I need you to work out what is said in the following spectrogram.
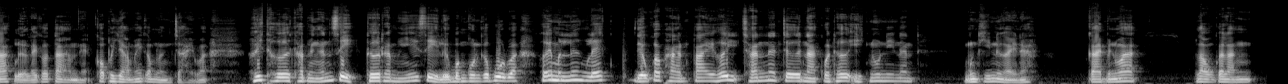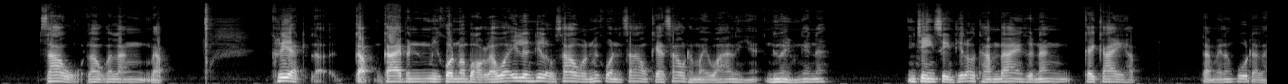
รักหรืออะไรก็ตามเนี่ยก็พยายามให้กำลังใจว่าเฮ้ยเธอทำอย่างนั้นสิ เธอทำอย่างนี้สิ หรือบางคนก็พูดว่าเฮ้ยมันเรื่องเล็ก เดี๋ยวก็ผ่านไปเฮ้ยฉันน่ะเจอหนักกว่าเธออีกนู่นนี่นั่นบางทีเหนื่อยนะ กลายเป็นว่าเรากำลังเศร้าเรากำลังแบบเครียดกับกลายเป็นมีคนมาบอกแล้วว่าไอ้เรื่องที่เราเศร้ามันไม่ควรเศร้าแกเศร้าทำไมวะอะไรเงี้ยเหนื่อยเหมือนกันนะจริง ๆ สิ่งที่เราทำได้คือนั่งใกล้ ๆ ครับ แต่ไม่ต้องพูดอะไร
